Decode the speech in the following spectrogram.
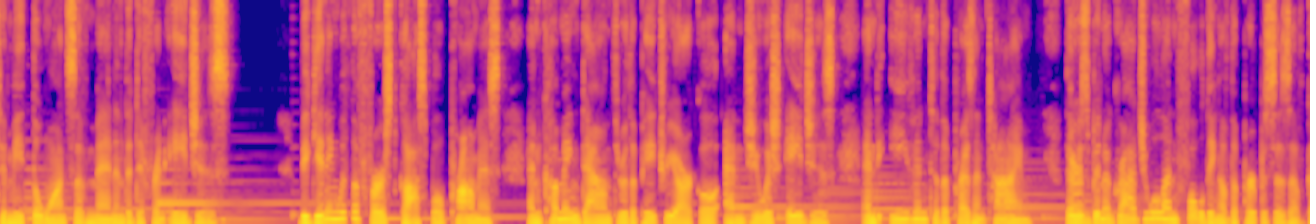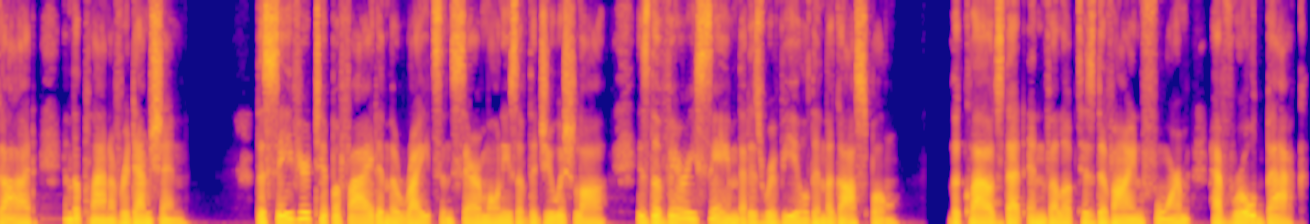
to meet the wants of men in the different ages beginning with the first gospel promise and coming down through the patriarchal and Jewish ages and even to the present time, there has been a gradual unfolding of the purposes of God in the plan of redemption. The Savior typified in the rites and ceremonies of the Jewish law is the very same that is revealed in the gospel. The clouds that enveloped his divine form have rolled back,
